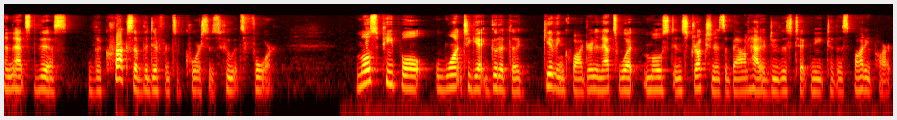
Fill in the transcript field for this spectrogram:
And that's this. The crux of the difference, of course, is who it's for. Most people want to get good at the giving quadrant, and that's what most instruction is about, how to do this technique to this body part.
